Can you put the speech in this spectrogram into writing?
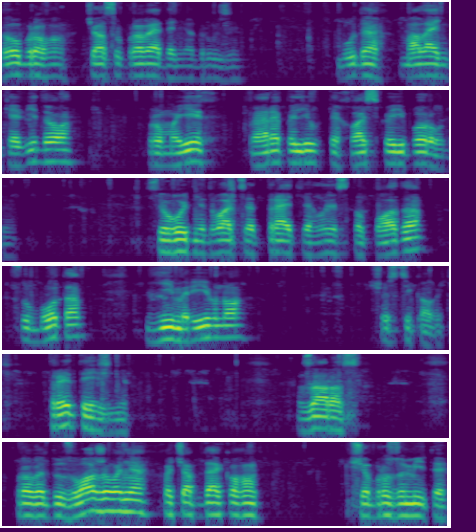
Доброго часу проведення, друзі. Буде маленьке відео про моїх перепелів техаської породи. Сьогодні 23 листопада, субота, їм рівно щось цікавить. Три тижні. Зараз проведу зважування хоча б декого, щоб розуміти,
